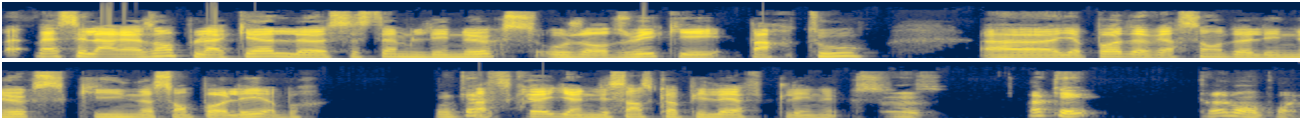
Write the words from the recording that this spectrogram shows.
Ben, ben, c'est la raison pour laquelle le système Linux aujourd'hui, qui est partout, euh, il n'y a pas de version de Linux qui ne sont pas libres Parce qu'il y a une licence copyleft Linux. Hmm. OK. Très bon point.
